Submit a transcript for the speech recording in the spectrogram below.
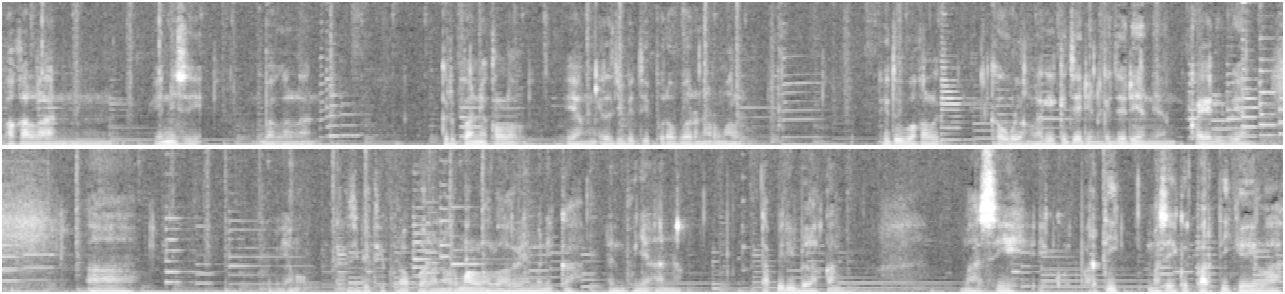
bakalan ini sih bakalan ke depannya kalau yang LGBT pura-pura normal itu bakal keulang lagi kejadian-kejadian yang kayak dulu yang uh, yang LGBT pura-pura normal lalu akhirnya menikah dan punya anak. Tapi di belakang masih ikut party masih ikut party gay lah.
